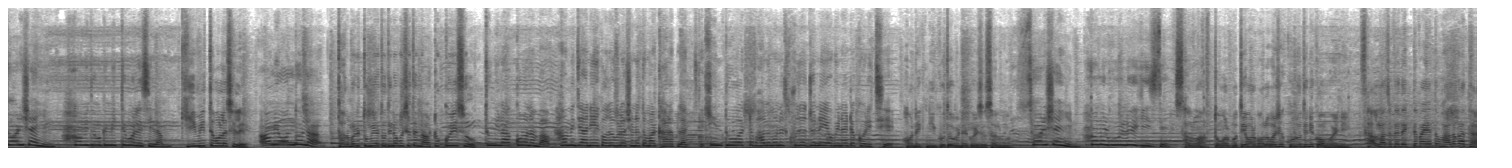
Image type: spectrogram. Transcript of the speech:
সরি শাহিন আমি তোমাকে মিথ্যে বলেছিলাম। কি মিথ্যে বলেছিলে? আমি অন্ধ না। তার মানে তুমি এতদিন আমার সাথে নাটক করেছ? তুমি রাগ করো না বাপ। আমি জানি এই কথাগুলো শুনে তোমার খারাপ লাগছে। কিন্তু ও একটা ভালো মানুষ খোঁজার জন্য এই অভিনয়টা করেছে। অনেক নিখুঁত অভিনয় করেছ সালমা। সরি শাহিন আমার ভুল হয়ে গিয়েছে। সালমা তোমার প্রতি আমার ভালোবাসা কোনোদিনই কম হয়নি। সালমা চোখে দেখতে পাই তো ভালো কথা।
